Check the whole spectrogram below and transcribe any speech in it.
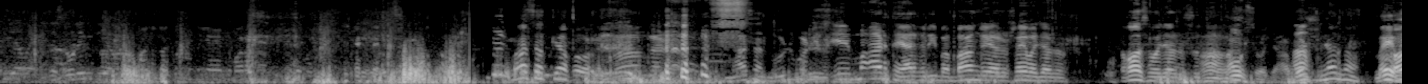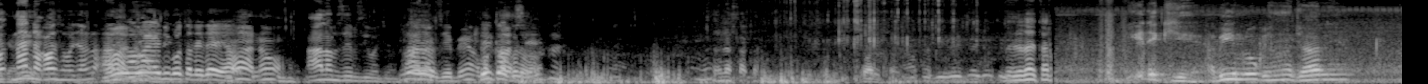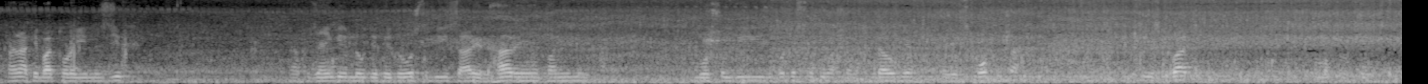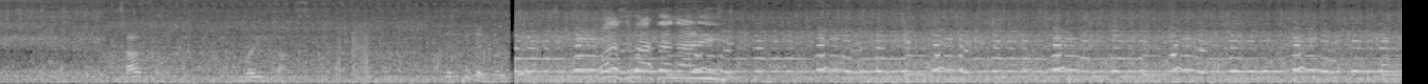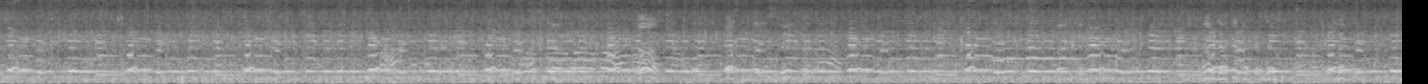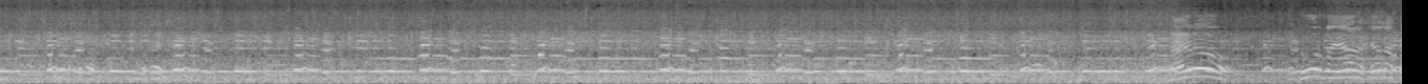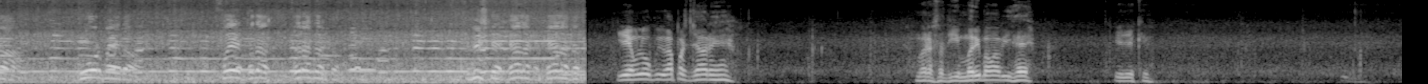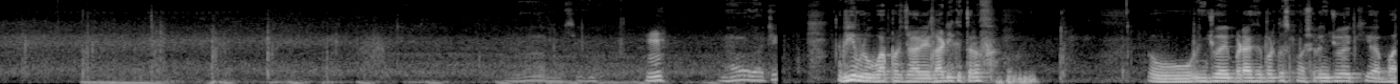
मासात क्या फवर गुड पड़ी ए मार थे यार गरीब. बांग यार गौस शुद्ध. ना ना. ना ना Ghaus não. di botar ideia. Ah, não. आलम वजह uma Fica classe. ये देखिए अभी हम लोग यहाँ जा रहे हैं। खाना के बाद थोड़ा ये मस्जिद यहाँ पे जाएँगे लोग देखे दोस्त भी सारे नहा रहे हैं पानी में। मौसम भी ज़बरदस्त होगी माशा ठंडा हो गया और एक स्पॉट भी था फिर उसके बाद हम अपने साथ मरीज़ का देखते जाइए बस बात है नारी ये हम लोग भी वापस जा रहे हैं। हमारा सदी मरी मामा भी है। ये देखिए। हम्म। अभी हम लोग वापस जा रहे हैं गाड़ी की तरफ़। तो इन्जॉय बड़ा ज़बरदस्त माशा इन्जॉय किया।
